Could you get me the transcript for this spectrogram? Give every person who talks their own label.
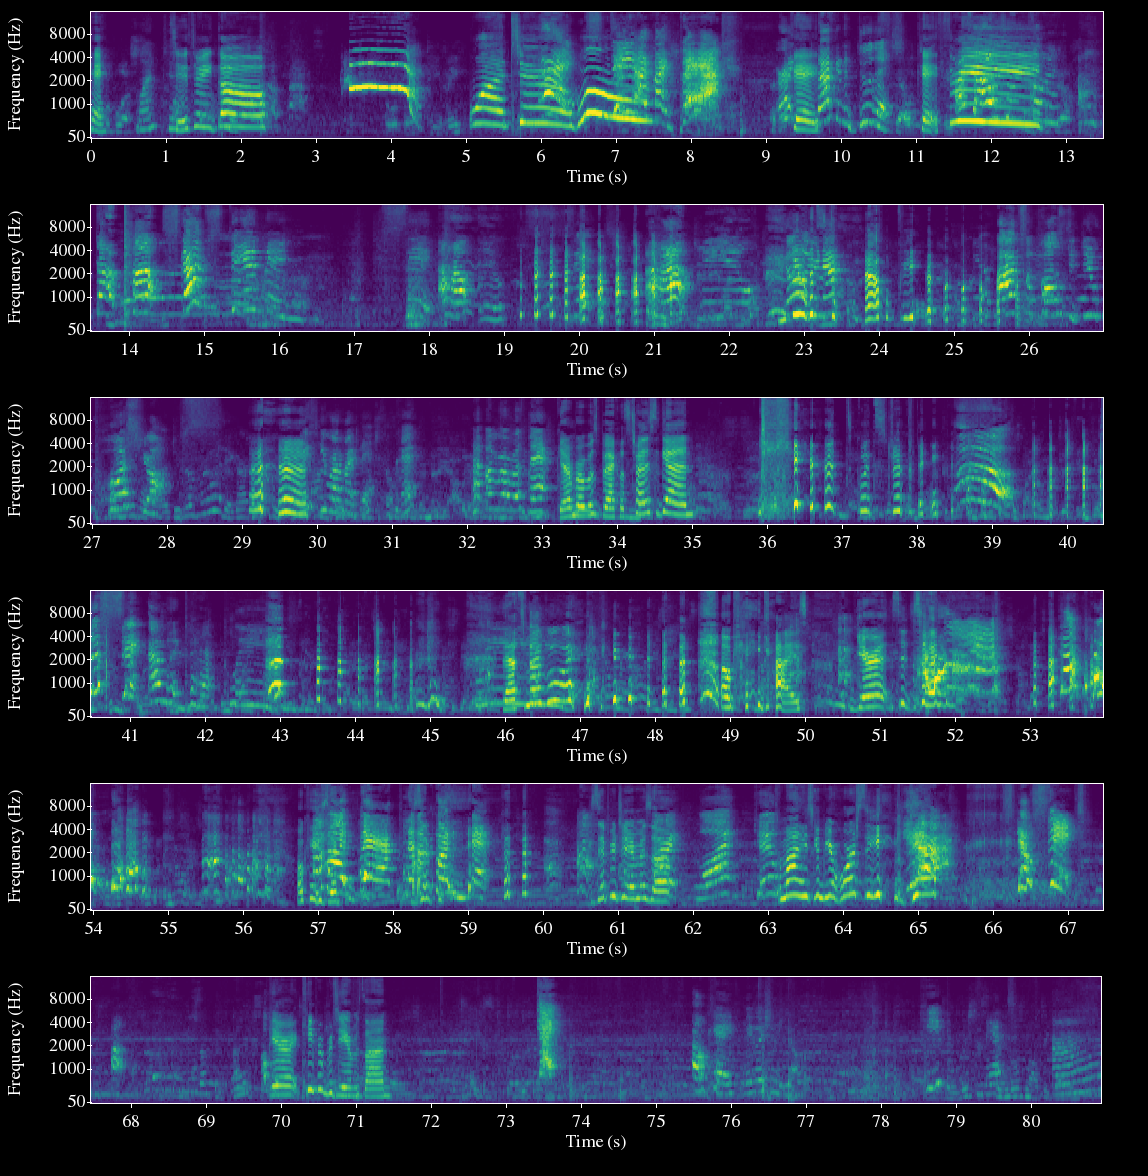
Speaker 1: Okay.
Speaker 2: One, two.
Speaker 1: Two, three, go. One, two.
Speaker 2: Stay
Speaker 1: Woo!
Speaker 2: on my back! Alright,
Speaker 1: Okay.
Speaker 2: I'm not gonna do this.
Speaker 1: Okay, three.
Speaker 2: Stop, stop, stop standing! Sit, I help you. Sit, I help you. No, you're not.
Speaker 1: help you.
Speaker 2: I'm supposed to do push-ups. On my back, okay? Have rubber back.
Speaker 1: Get Robo's back. Let's try this again. Quit stripping.
Speaker 2: Oh! Just sit on my back, please.
Speaker 1: That's my boy. okay, guys. Garrett, sit, sit Okay,
Speaker 2: my back, not
Speaker 1: zip-
Speaker 2: my neck.
Speaker 1: Zip your jammers up.
Speaker 2: Alright, one, two,
Speaker 1: Come on, he's gonna be your horsey.
Speaker 2: yeah! Now sit! Oh. Okay.
Speaker 1: Garrett, keep your pajamas on.
Speaker 2: Okay, maybe I shouldn't yell. Keep that on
